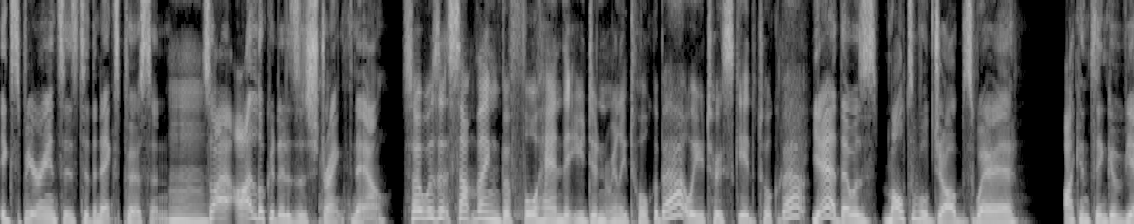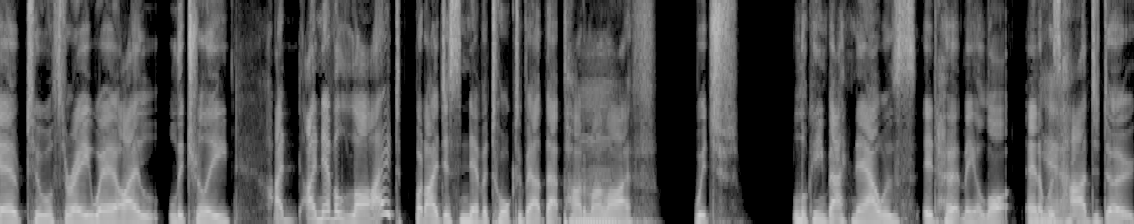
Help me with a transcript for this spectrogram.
experiences to the next person. So I, I look at it as a strength now. So was it something beforehand that you didn't really talk about? Were you too scared to talk about? yeah, there was multiple jobs where I can think of yeah two or three where I literally I I never lied, but I just never talked about that part of my mm. life, which looking back now was it hurt me a lot and it was hard to do.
